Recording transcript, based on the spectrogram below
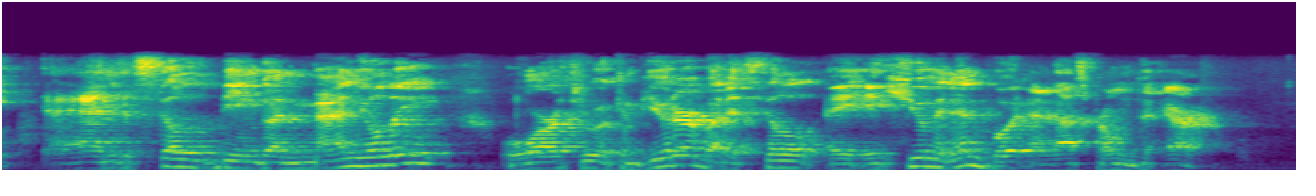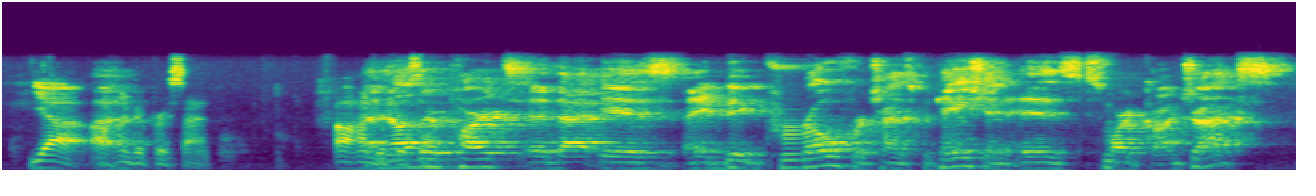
and it's still being done manually or through a computer, but it's still a, a human input and that's prone to error. Yeah, 100%. 100%. Another part uh, that is a big pro for transportation is smart contracts.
